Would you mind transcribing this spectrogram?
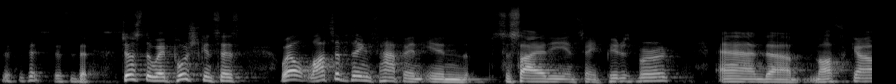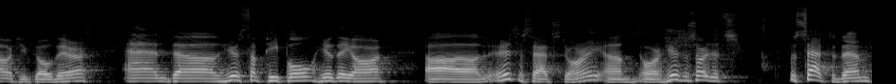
This is it. This is it. Just the way Pushkin says, Well, lots of things happen in society in St. Petersburg and uh, Moscow, if you go there. And uh, here's some people, here they are. Uh, here's a sad story, um, or here's a story that's was sad to them,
